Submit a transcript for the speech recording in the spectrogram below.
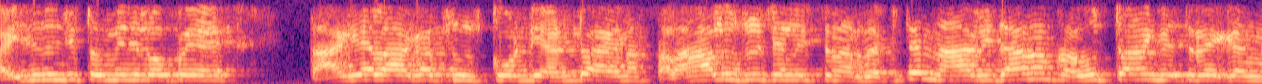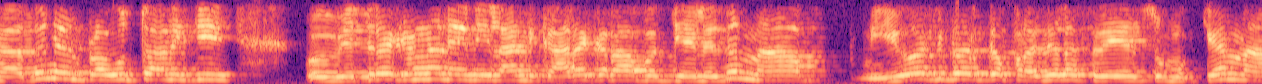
ఐదు నుంచి తొమ్మిది లోపే తాగేలాగా చూసుకోండి అంటూ ఆయన సలహాలు సూచనలు ఇస్తున్నారు తప్పితే నా విధానం ప్రభుత్వానికి వ్యతిరేకం కాదు. నేను ప్రభుత్వానికి వ్యతిరేకంగా నేను ఇలాంటి కార్యకలాపాలు చేయలేదు. నా నియోజకవర్గ ప్రజల శ్రేయస్సు ముఖ్యం. నా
